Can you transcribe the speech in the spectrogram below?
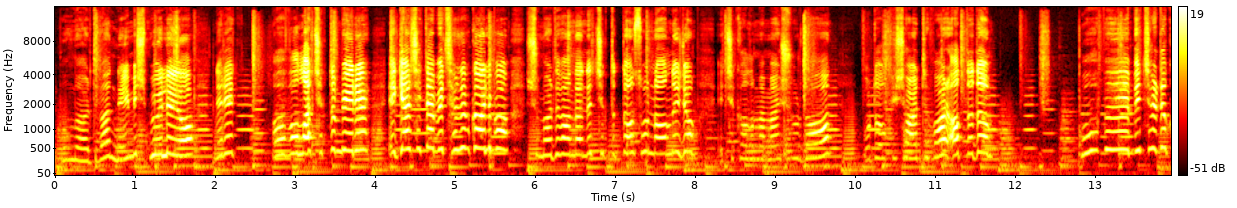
Bu merdiven neymiş böyle ya? Nereye? Aa vallahi çıktım bir yere. E gerçekten bitirdim galiba. Şu merdivenden de çıktıktan sonra anlayacağım. E çıkalım hemen şuradan. Burada ok işareti var. Atladım. Oh be bitirdik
